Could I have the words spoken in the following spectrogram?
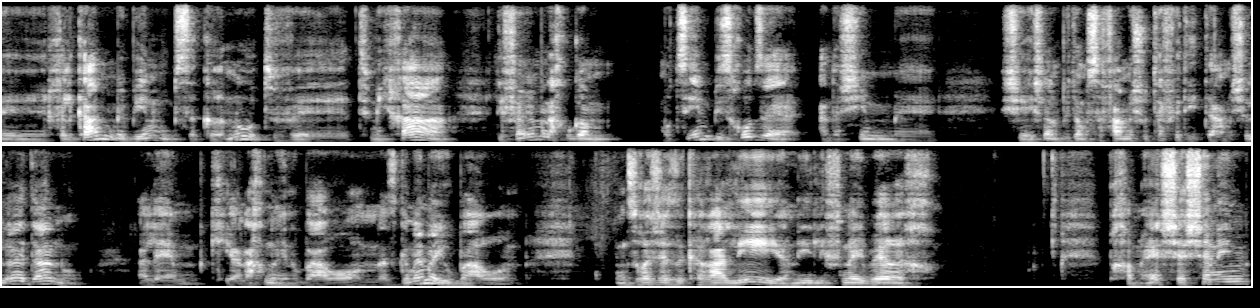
אה, חלקם מביעים סקרנות ותמיכה, לפעמים אנחנו גם מוצאים בזכות זה אנשים אה, שיש לנו פתאום שפה משותפת איתם, שלא ידענו עליהם, כי אנחנו היינו בארון, אז גם הם היו בארון. אני זוכר שזה קרה לי, אני לפני בערך חמש, שש שנים,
